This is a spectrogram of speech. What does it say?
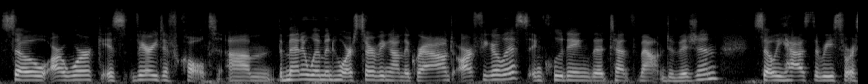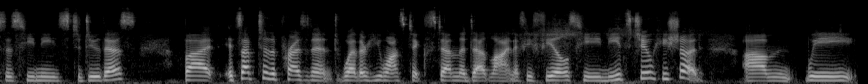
So our work is very difficult. Um, the men and women who are serving on the ground are fearless, including the 10th Mountain Division. So he has the resources he needs to do this. But it's up to the president whether he wants to extend the deadline. If he feels he needs to, he should. Um, we,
